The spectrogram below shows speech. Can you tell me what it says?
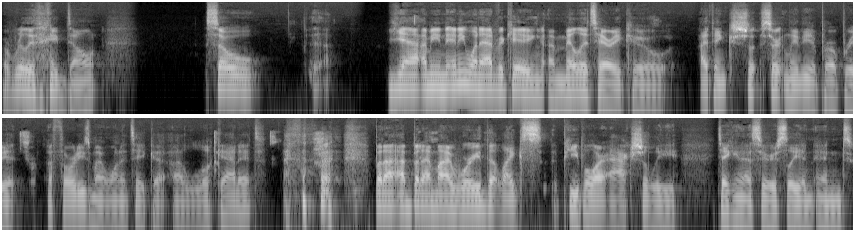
but really they don't. So, uh, yeah, I mean, anyone advocating a military coup, I think sh- certainly the appropriate authorities might want to take a, a look at it. but I, but am I worried that like s- people are actually taking that seriously and, and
